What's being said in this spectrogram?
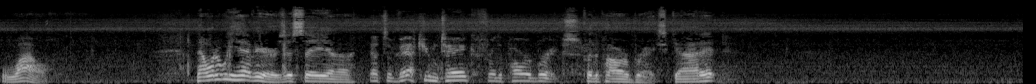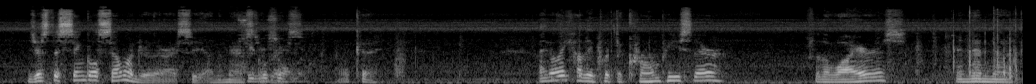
Wow. Now what do we have here? Is this a uh, That's a vacuum tank for the power brakes. for the power brakes? Got it. Just a single cylinder there I see on the master Single cylinder. Okay. I like how they put the chrome piece there for the wires, and then the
